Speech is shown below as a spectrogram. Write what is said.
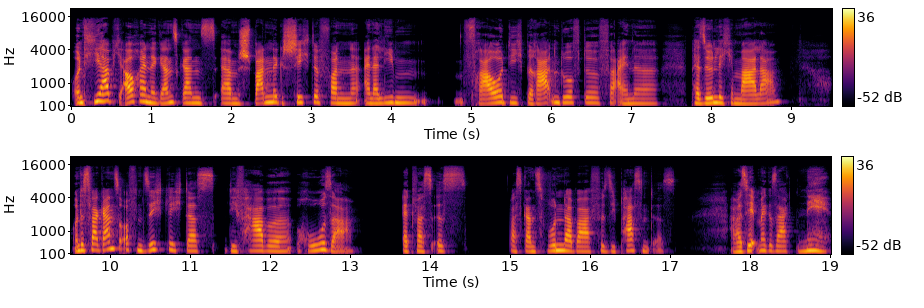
Und hier habe ich auch eine ganz, ganz ähm, spannende Geschichte von einer lieben Frau, die ich beraten durfte für eine persönliche Maler. Und es war ganz offensichtlich, dass die Farbe rosa etwas ist, was ganz wunderbar für sie passend ist. Aber sie hat mir gesagt, nee,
